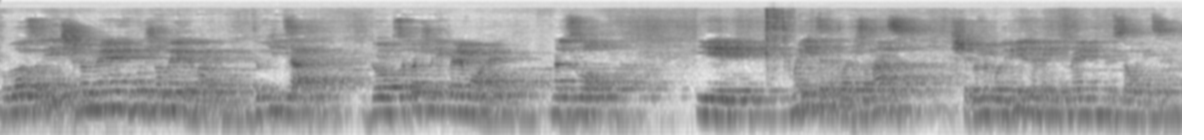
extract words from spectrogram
Поблагословіть, щоб ми мужно витримали до кінця, до остаточної перемоги над злом. І моліться також за нас, щоб ми були вірними дітьми Христової Церкви.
